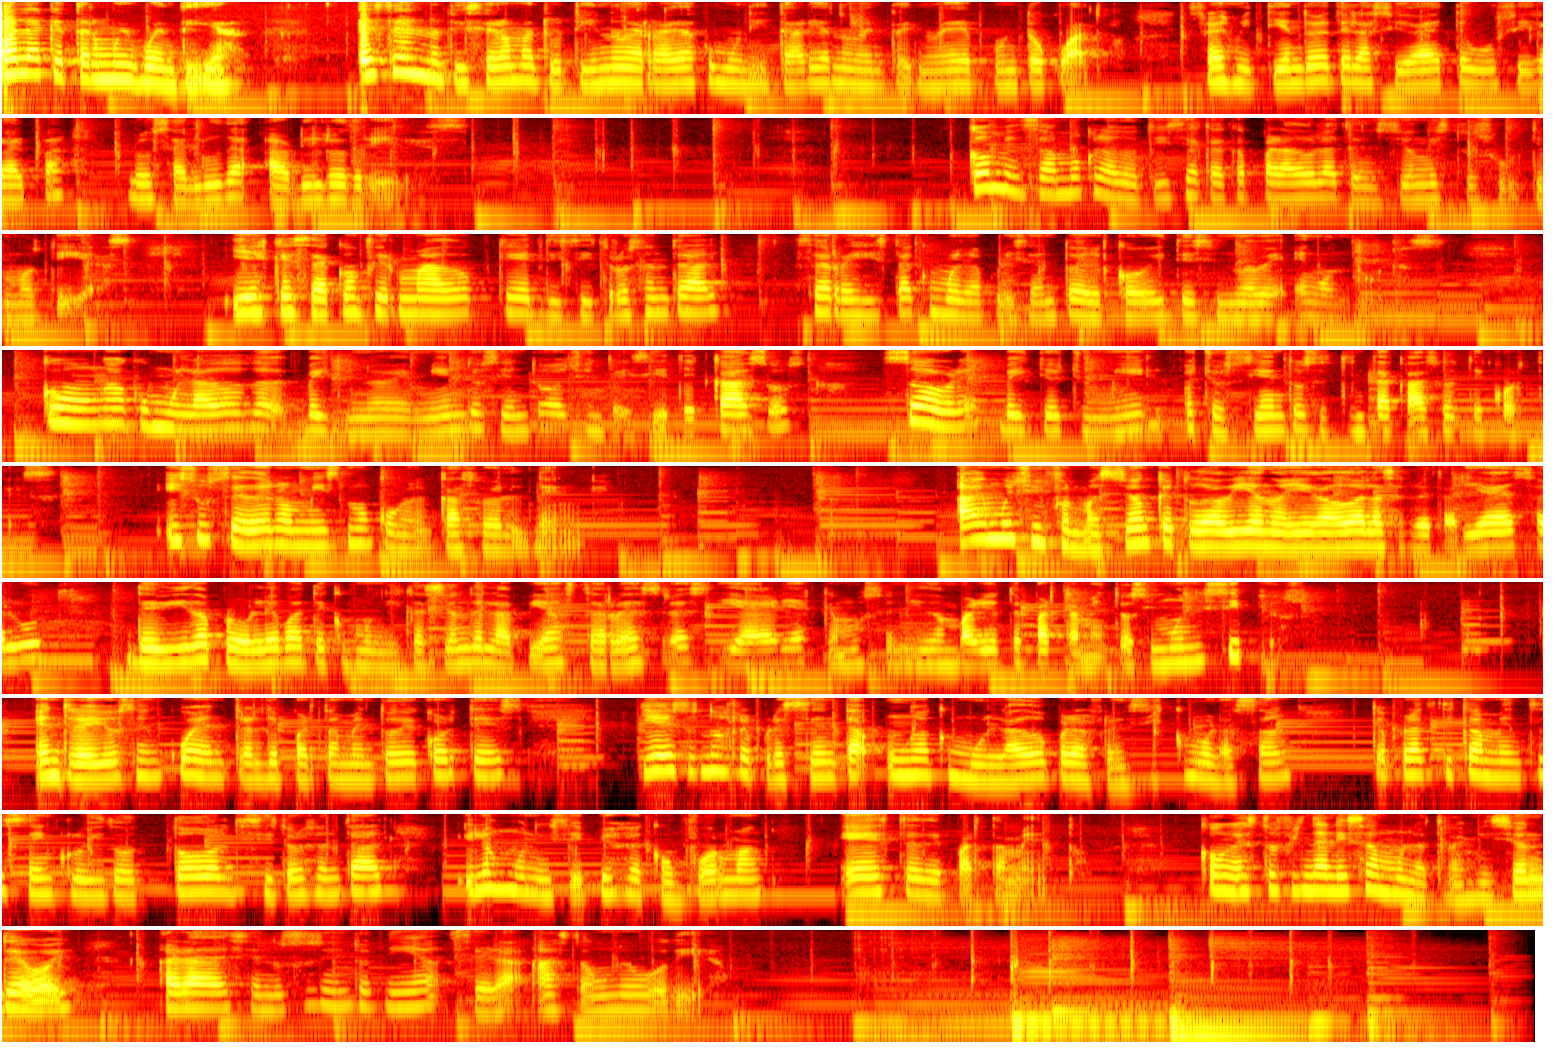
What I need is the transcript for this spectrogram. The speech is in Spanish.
Hola, ¿qué tal? Muy buen día. Este es el noticiero matutino de Radio Comunitaria 99.4, transmitiendo desde la ciudad de Tegucigalpa, los saluda Abril Rodríguez. Comenzamos con la noticia que ha acaparado la atención estos últimos días, y es que se ha confirmado que el Distrito Central se registra como el epicentro del COVID-19 en Honduras con un acumulado de 29.287 casos sobre 28.870 casos de Cortés. Y sucede lo mismo con el caso del dengue. Hay mucha información que todavía no ha llegado a la Secretaría de Salud debido a problemas de comunicación de las vías terrestres y aéreas que hemos tenido en varios departamentos y municipios. Entre ellos se encuentra el departamento de Cortés y eso nos representa un acumulado para Francisco Morazán que prácticamente ha incluido todo el Distrito Central y los municipios que conforman este departamento. Con esto finalizamos la transmisión de hoy, agradeciendo su sintonía, será hasta un nuevo día.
